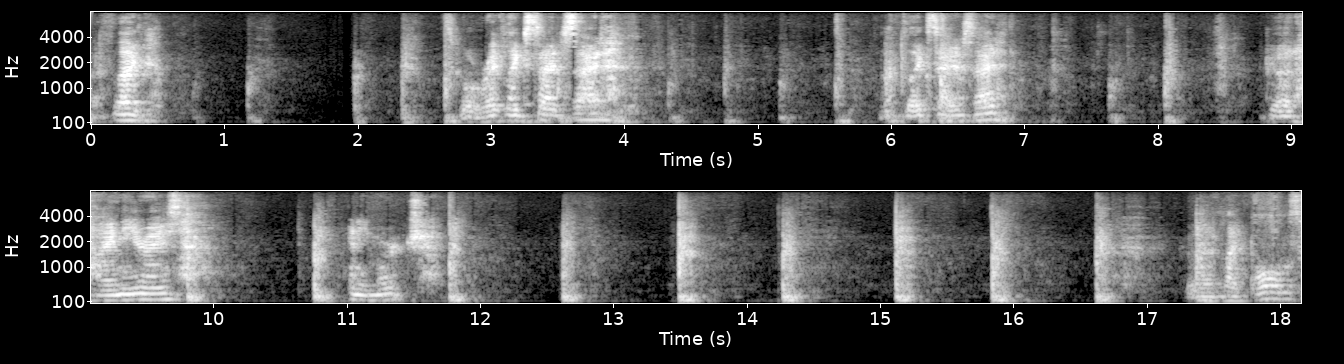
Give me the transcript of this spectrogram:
Left leg. Let's go right leg side to side. Left leg side to side. Good, high knee raise. Any march. Good, leg pulls.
